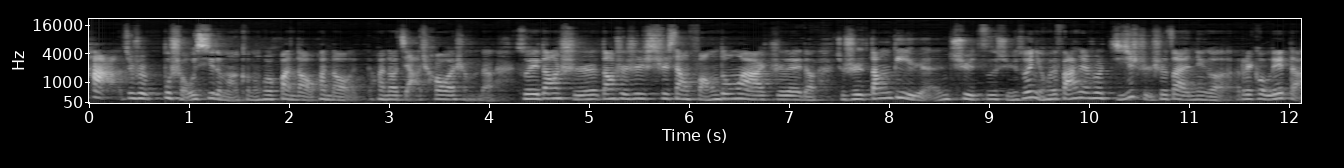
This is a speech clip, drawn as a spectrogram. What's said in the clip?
怕就是不熟悉的嘛，可能会换到换到换到假钞啊什么的，所以当时当时是是向房东啊之类的，就是当地人去咨询，所以你会发现说，即使是在那个 Recoleta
